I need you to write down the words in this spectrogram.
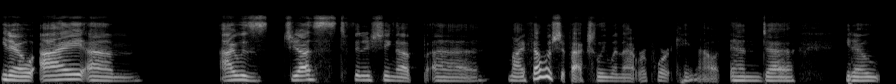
you know i um, I was just finishing up uh, my fellowship actually when that report came out. And, uh, you know,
